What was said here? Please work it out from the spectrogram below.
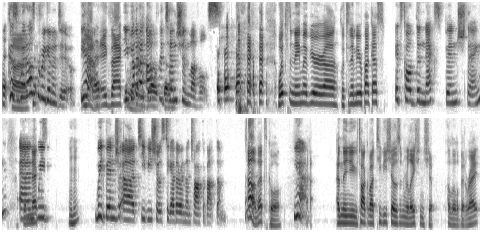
Because uh, what else are we gonna do? Yeah, yeah exactly. You gotta up the tension levels. what's the name of your uh, What's the name of your podcast? It's called the Next Binge Thing, and next... we mm-hmm. we binge uh, TV shows together and then talk about them. Oh, that's cool. Yeah. And then you talk about TV shows and relationship a little bit, right?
